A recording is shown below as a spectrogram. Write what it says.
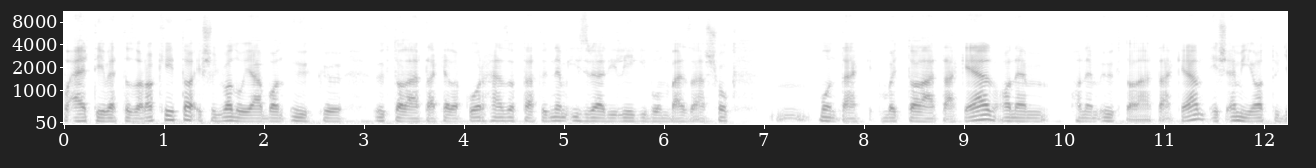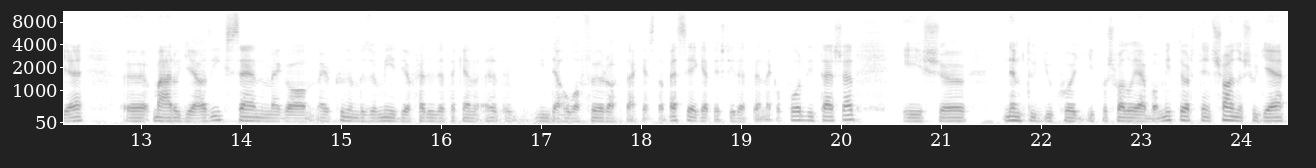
eltévedt az a rakéta, és hogy valójában ők, ők találták el a kórházat, tehát hogy nem izraeli légibombázások mondták, vagy találták el, hanem hanem ők találták el, és emiatt ugye már ugye az X-en, meg a, meg a különböző média felületeken mindenhova fölrakták ezt a beszélgetést, illetve ennek a fordítását, és nem tudjuk, hogy itt most valójában mi történt. Sajnos ugye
